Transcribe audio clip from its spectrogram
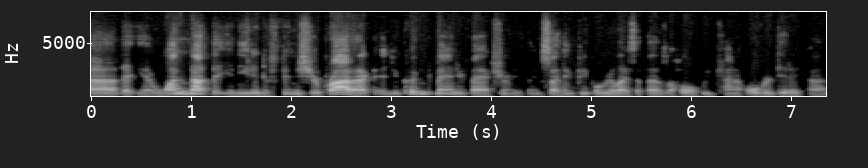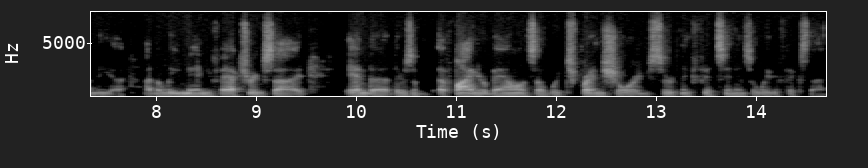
uh, that you had one nut that you needed to finish your product and you couldn't manufacture anything so i think people realized that that was a whole we kind of overdid it on the uh, on the lean manufacturing side and uh, there's a, a, finer balance of which friendshoring certainly fits in as a way to fix that.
